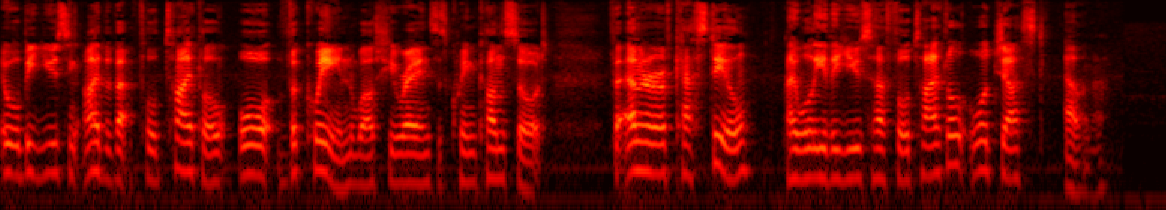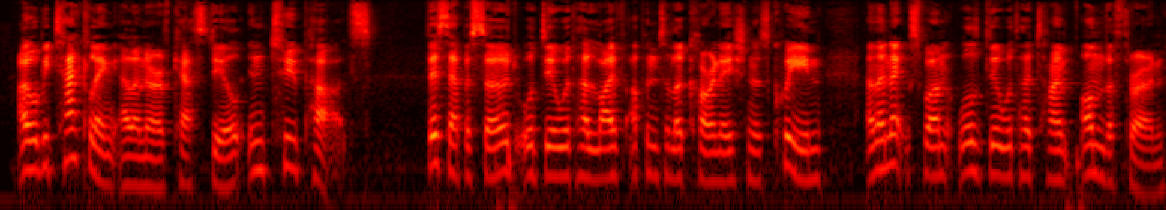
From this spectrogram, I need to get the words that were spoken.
it will be using either that full title or the Queen while she reigns as Queen Consort. For Eleanor of Castile, I will either use her full title or just Eleanor. I will be tackling Eleanor of Castile in two parts. This episode will deal with her life up until her coronation as Queen, and the next one will deal with her time on the throne.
